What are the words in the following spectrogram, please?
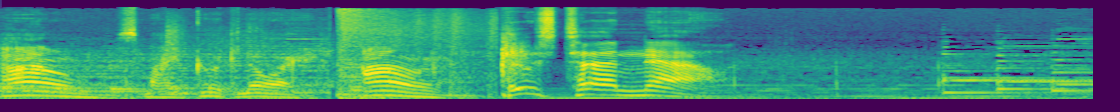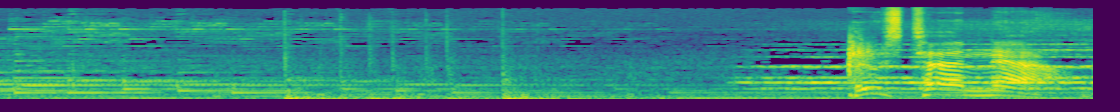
Alms, my good lord, alms. Whose turn now? Whose turn now?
